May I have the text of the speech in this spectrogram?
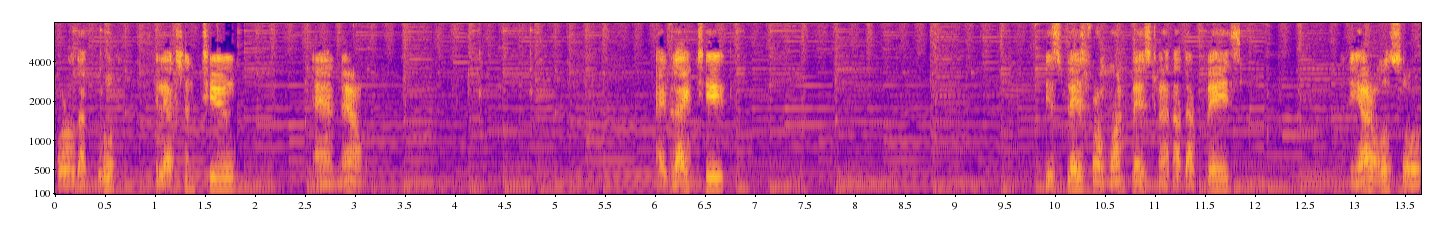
to the group selection tool and now I'd like to displace from one place to another place here also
